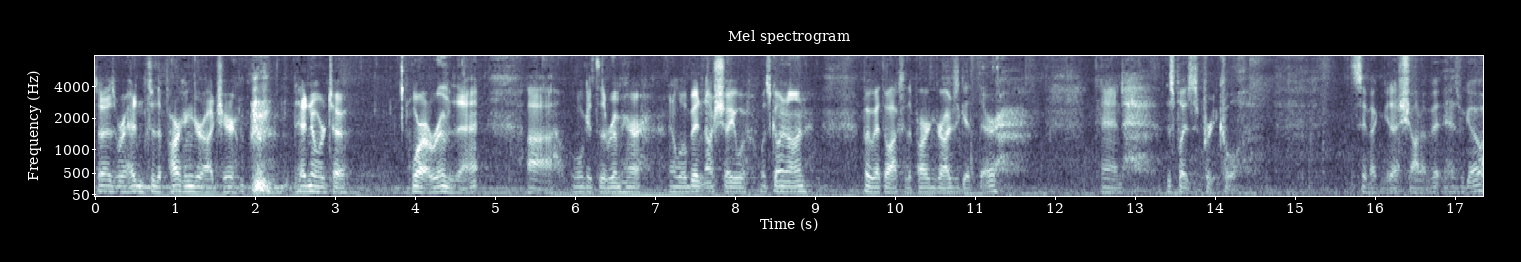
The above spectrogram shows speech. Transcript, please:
So as we're heading to the parking garage here, heading over to where our room is at, uh, we'll get to the room here in a little bit and I'll show you what's going on. But we have to walk to the parking garage to get there. And this place is pretty cool. Let's see if I can get a shot of it as we go.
